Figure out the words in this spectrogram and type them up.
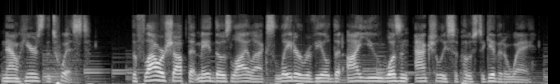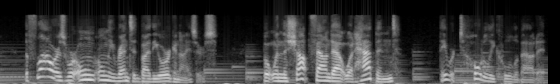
Now here's the twist. The flower shop that made those lilacs later revealed that IU wasn't actually supposed to give it away. The flowers were only rented by the organizers. But when the shop found out what happened, they were totally cool about it.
